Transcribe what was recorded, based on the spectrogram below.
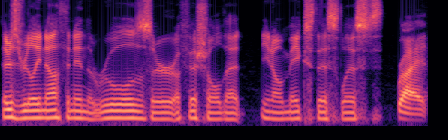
there's really nothing in the rules or official that you know makes this list, Right.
